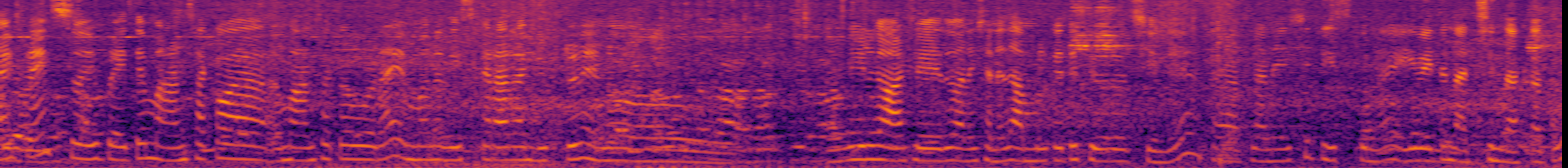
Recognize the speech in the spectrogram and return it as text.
హాయ్ ఫ్రెండ్స్. సో ఇప్పుడైతే మాన్సక మాన్సక కూడా ఏమన్నా తీసుకురారా గిఫ్ట్? నేను వీలు కావట్లేదు అనేసి అనేది అమ్ములకి అయితే ఫీవర్ వచ్చింది. సో అట్లా అనేసి తీసుకున్నా. ఇవైతే నచ్చింది అక్కకు.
